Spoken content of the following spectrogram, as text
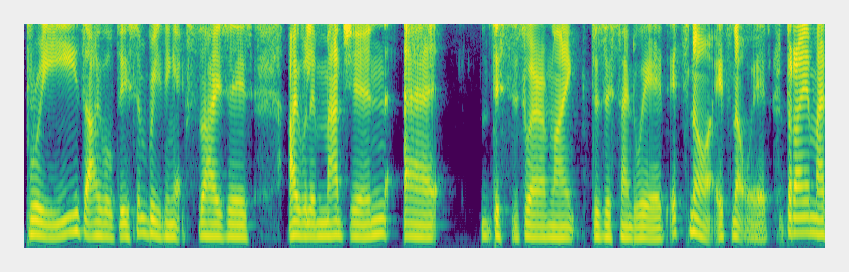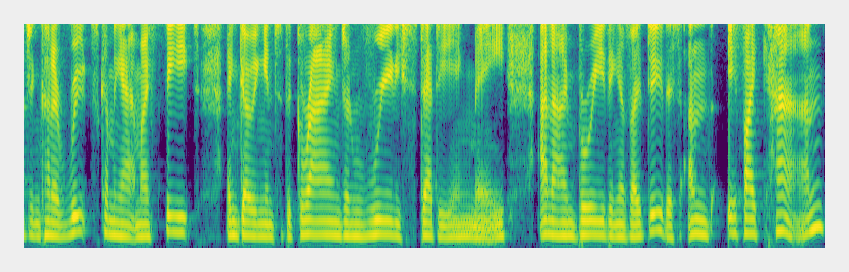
breathe. I will do some breathing exercises. I will imagine. Uh, this is where I'm like, does this sound weird? It's not, it's not weird. But I imagine kind of roots coming out of my feet and going into the ground and really steadying me. And I'm breathing as I do this. And if I can,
